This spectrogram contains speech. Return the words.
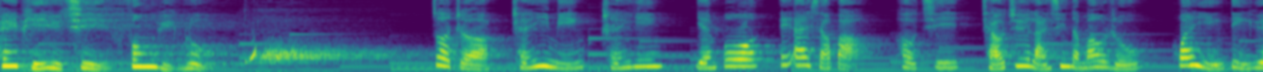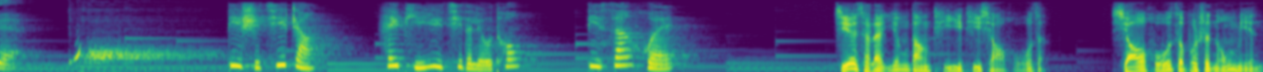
黑皮玉器风云录》，作者陈一鸣、陈英，演播 AI 小宝，后期乔居蓝心的猫如，欢迎订阅。第十七章：黑皮玉器的流通，第三回。接下来应当提一提小胡子。小胡子不是农民，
